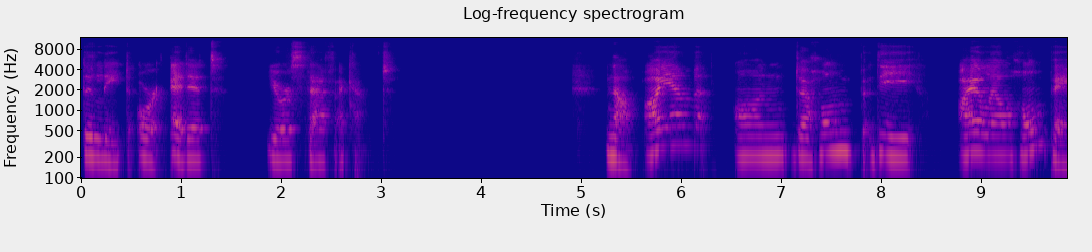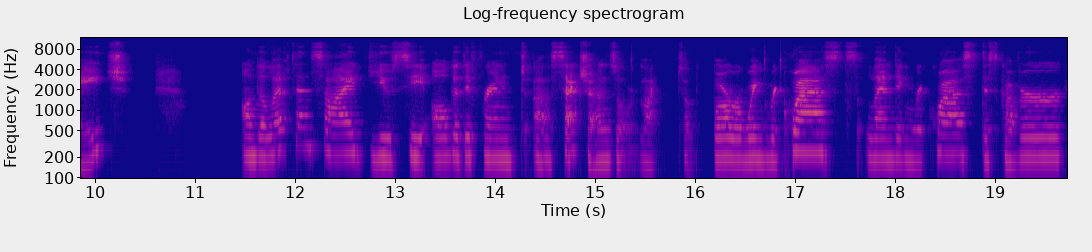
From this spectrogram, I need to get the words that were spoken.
delete, or edit your staff account. Now, I am on the home, the ILL homepage. On the left-hand side, you see all the different uh, sections or like so borrowing requests, lending requests, discover,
